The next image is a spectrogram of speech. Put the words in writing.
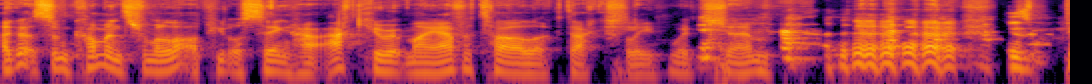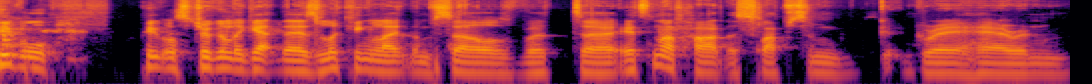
I, got some comments from a lot of people saying how accurate my avatar looked, actually, which um, because people people struggle to get theirs looking like themselves, but uh, it's not hard to slap some grey hair and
